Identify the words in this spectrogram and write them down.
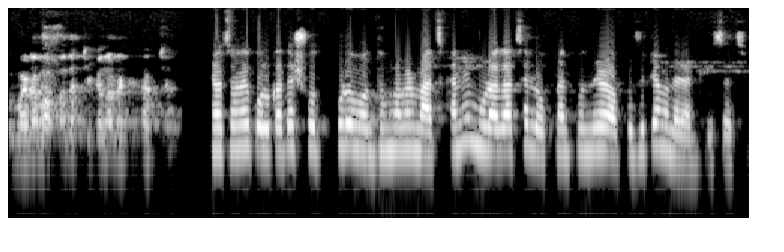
তো ম্যাডাম আপনাদের ঠিকানাটা কি থাকছে? এটা হচ্ছে আমাদের কলকাতার সোদপুর ও মধ্যমগ্রামের মাঝখানে মুড়াগাছা লোকনাথ মন্দিরের অপোজিটে আমাদের অ্যাড্রেস আছে।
